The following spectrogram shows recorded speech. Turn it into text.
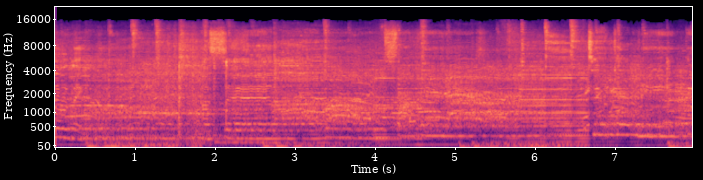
I said I want something else to get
